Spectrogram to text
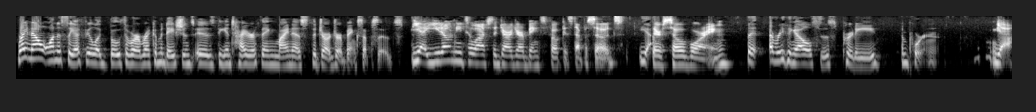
right now. Honestly, I feel like both of our recommendations is the entire thing minus the Jar Jar Binks episodes. Yeah, you don't need to watch the Jar Jar Binks focused episodes. Yeah. They're so boring. But everything else is pretty important. Yeah.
